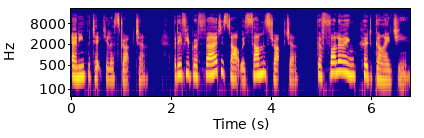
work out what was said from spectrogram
any particular structure. But if you prefer to start with some structure, the following could guide you.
